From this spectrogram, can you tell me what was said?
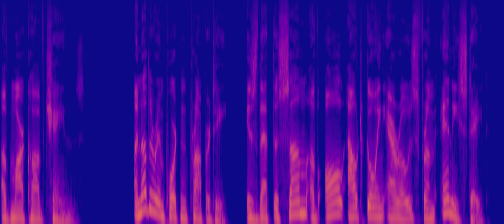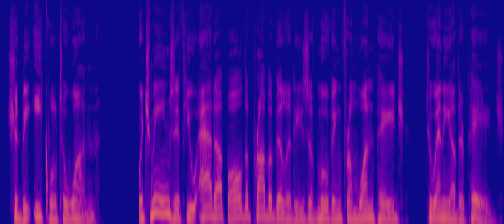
of Markov chains. Another important property is that the sum of all outgoing arrows from any state should be equal to 1, which means if you add up all the probabilities of moving from one page to any other page,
